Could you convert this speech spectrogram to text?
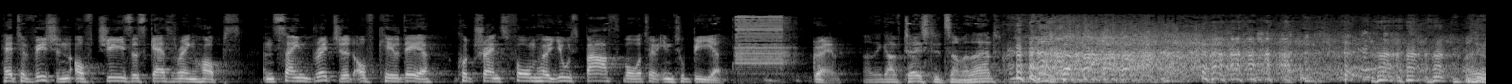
had a vision of Jesus gathering hops, and Saint Bridget of Kildare could transform her used bathwater into beer. Graeme. I think I've tasted some of that. I think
